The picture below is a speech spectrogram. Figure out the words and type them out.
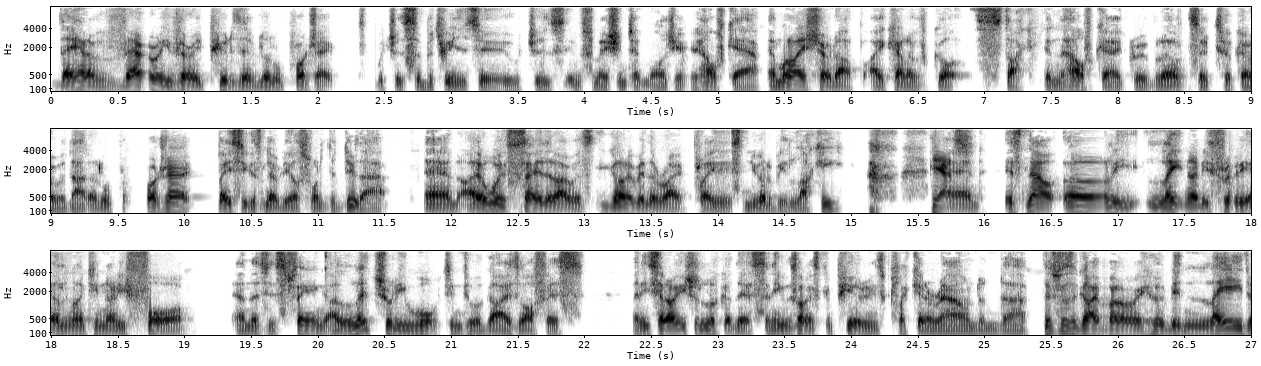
they had a very, very putative little project, which was between the two, which was information technology and healthcare. And when I showed up, I kind of got stuck in the healthcare group, but I also took over that little project, basically because nobody else wanted to do that. And I always say that I was, you got to be in the right place and you got to be lucky. Yes. and it's now early, late 93, early 1994. And there's this thing, I literally walked into a guy's office and he said, "Oh, you should look at this." And he was on his computer and he was clicking around. And uh, this was a guy, by the way, who had been laid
